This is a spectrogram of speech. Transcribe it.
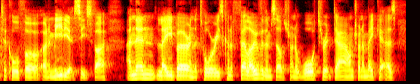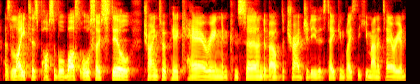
to call for an immediate ceasefire. And then Labour and the Tories kind of fell over themselves trying to water it down, trying to make it as, as light as possible, whilst also still trying to appear caring and concerned mm. about the tragedy that's taking place, the humanitarian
